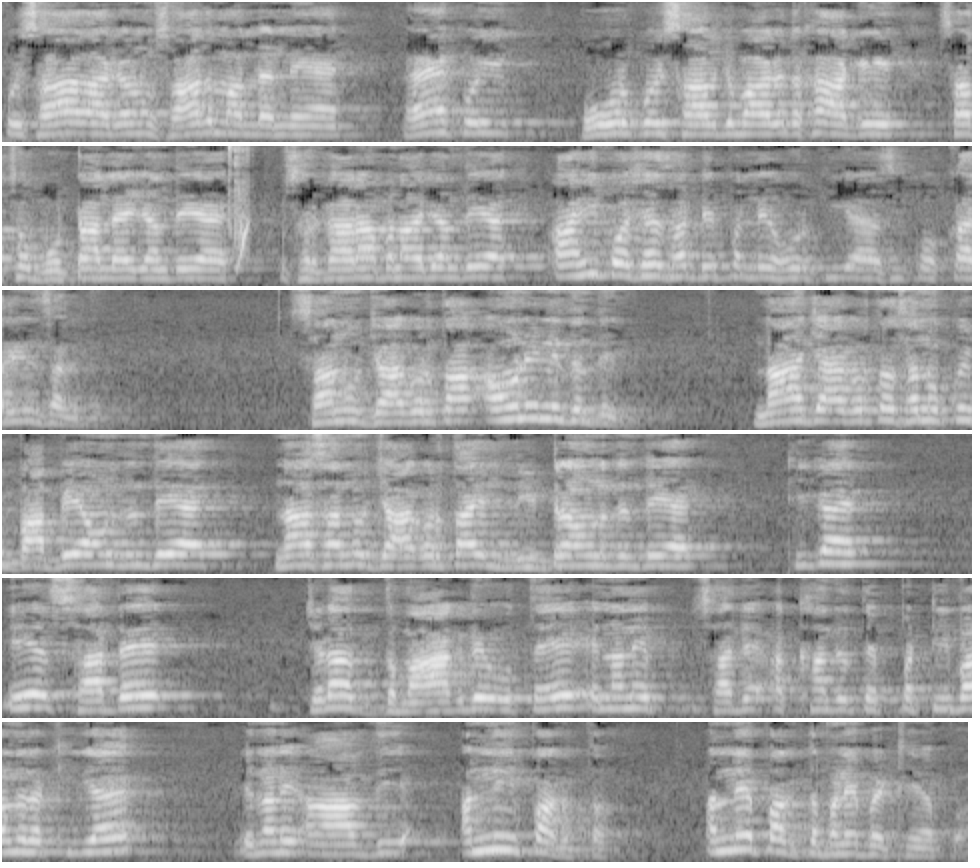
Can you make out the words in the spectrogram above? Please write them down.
ਕੋਈ ਸਾਧ ਆ ਗਿਆ, ਉਹਨੂੰ ਸਾਧ ਮੰਨ ਲੈਂਦੇ ਆ। ਹੈ, ਕੋਈ ਹੋਰ ਕੋਈ ਸਾਬ ਜਵਾਗ ਦਿਖਾ ਕੇ ਸਾਥੋਂ ਵੋਟਾਂ ਲੈ ਜਾਂਦੇ ਆ, ਸਰਕਾਰਾਂ ਬਣਾ ਜਾਂਦੇ ਆ। ਆਹੀ ਕੁਛ ਹੈ ਸਾਡੇ ਪੱਲੇ, ਹੋਰ ਕੀ ਆ, ਅਸੀਂ ਕੁਛ ਕਰ ਹੀ ਨਹੀਂ ਸਕਦੇ। ਸਾਨੂੰ ਜਾਗਰੂਕਤਾ ਆਉਣ ਹੀ ਨਹੀਂ ਦਿੰਦੇ। ਨਾ ਜਾਗਰੂਕਤਾ ਸਾਨੂੰ ਕੋਈ ਬਾਬੇ ਆਉਣ ਦਿੰਦੇ ਆ, ਨਾ ਸਾਨੂੰ ਜਾਗਰੂਕਤਾ ਲੀਡਰ ਆਉਣ ਦਿੰਦੇ ਆ। ਠੀਕ ਹੈ ਇਹ ਸਾਡੇ ਜਿਹੜਾ ਦਿਮਾਗ ਦੇ ਉੱਤੇ ਇਹਨਾਂ ਨੇ ਸਾਡੇ ਅੱਖਾਂ ਦੇ ਉੱਤੇ ਪੱਟੀ ਬੰਨ ਰੱਖੀ ਹੈ ਇਹਨਾਂ ਨੇ ਆਪ ਦੀ ਅੰਨੀ ਭਗਤ ਅੰਨੇ ਭਗਤ ਬਣੇ ਬੈਠੇ ਆਪਾਂ।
